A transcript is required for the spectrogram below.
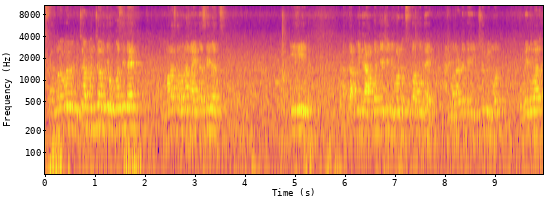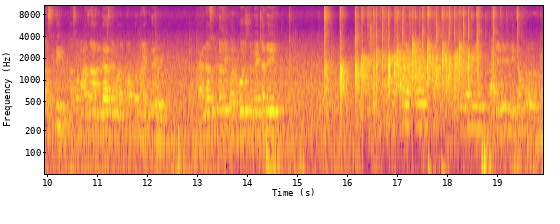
त्याचबरोबर विचार मंचावरती उपस्थित आहेत तुम्हाला सर्वांना माहीत असेलच की आता आपली ग्रामपंचायतची निवडणूक सुद्धा होत आहे आणि मला वाटतं ते इच्छुक विमोद उमेदवार असतील असा माझा अंदाज आहे मला प्रॉपर माहीत नाही आहे त्यांना सुद्धा मी भरघोस शुभेच्छा देईन आणि आपण या ठिकाणी राजेजी निकम अं,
